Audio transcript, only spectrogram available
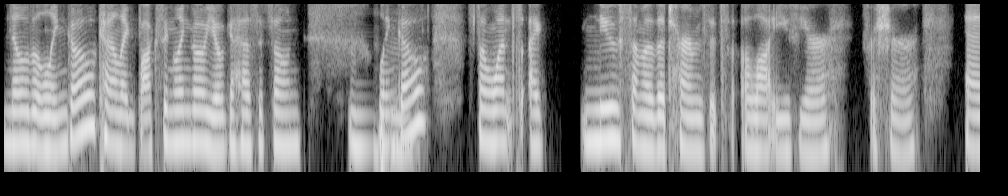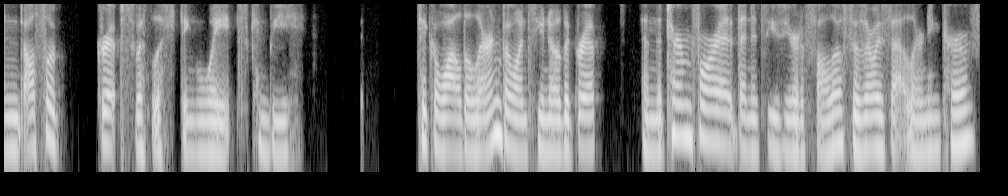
know the lingo, kind of like boxing lingo. Yoga has its own mm-hmm. lingo. So once I knew some of the terms, it's a lot easier for sure. And also, grips with lifting weights can be take a while to learn, but once you know the grip and the term for it, then it's easier to follow. So there's always that learning curve.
